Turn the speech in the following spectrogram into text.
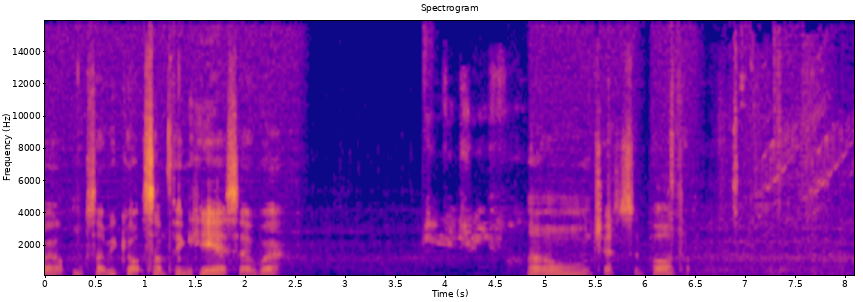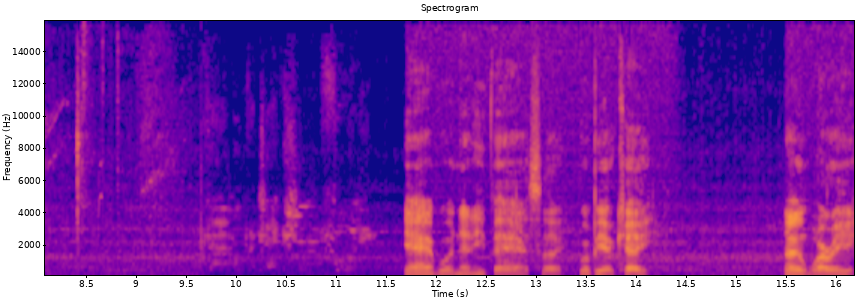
Well, looks like we've got something here, so we're... Oh, jettison pod. Yeah, we're nearly there, so we'll be okay. Don't worry.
